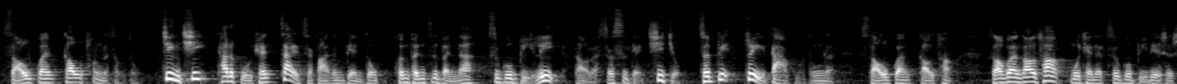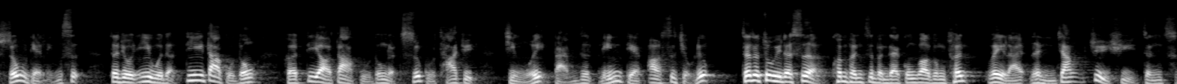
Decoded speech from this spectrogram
韶关高创的手中。近期，它的股权再次发生变动，鲲鹏资本呢持股比例到了十四点七九，直逼最大股东呢韶关高创。韶关高创目前的持股比例是十五点零四，这就意味着第一大股东和第二大股东的持股差距仅为百分之零点二四九六。值得注意的是，鲲鹏资本在公告中称，未来仍将继续增持，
